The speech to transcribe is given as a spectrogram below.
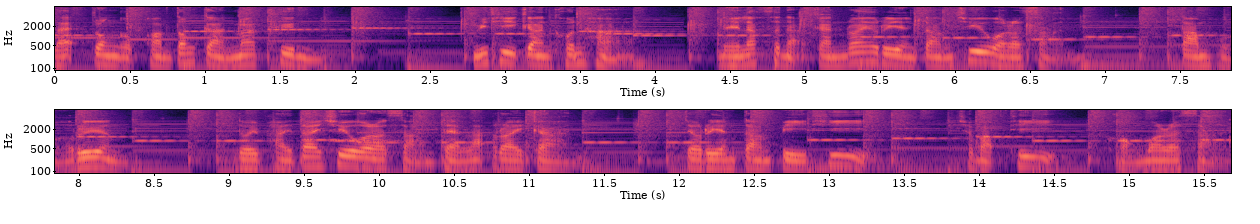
และตรงกับความต้องการมากขึ้น วิธีการค้นหาในลักษณะการไล่เรียงตามชื่อวารสาร ตามหัวเรื่อง โดยภายใต้ชื่อวารสารแต่ละรายการ จะเรียงตามปีที่ ฉบับที่ของวารสาร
